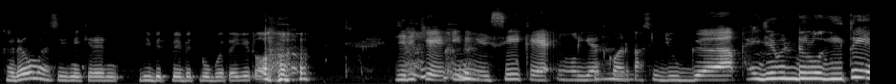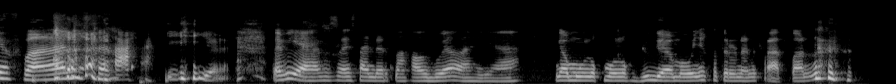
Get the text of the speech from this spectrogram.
kadang masih mikirin bibit-bibit bobotnya gitu loh. jadi kayak ini gak sih kayak ngelihat kualitasnya juga kayak zaman dulu gitu ya Van Iya, tapi ya sesuai standar nakal gue lah ya. Nggak muluk-muluk juga, maunya keturunan keraton.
